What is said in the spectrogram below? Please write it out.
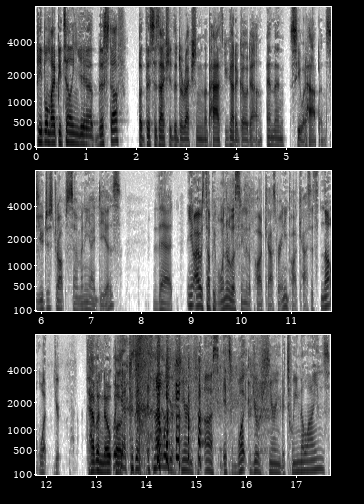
people might be telling you this stuff, but this is actually the direction and the path you got to go down and then see what happens. You just dropped so many ideas that, you know, I always tell people when they're listening to the podcast or any podcast, it's not what you're. Have a notebook. But yeah, because it's, it's, not what you're hearing from us. It's what you're hearing between the lines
